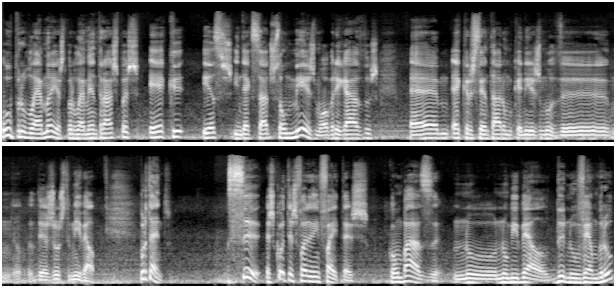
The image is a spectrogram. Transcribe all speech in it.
o problema, este problema entre aspas, é que esses indexados são mesmo obrigados a acrescentar um mecanismo de, de ajuste nível. Portanto, se as contas forem feitas com base no, no MIBEL de novembro,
